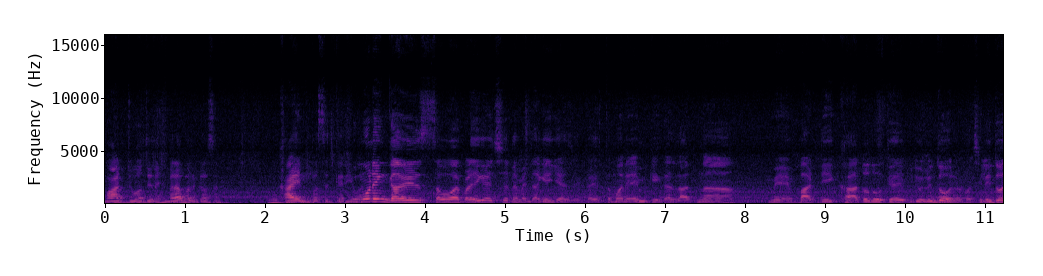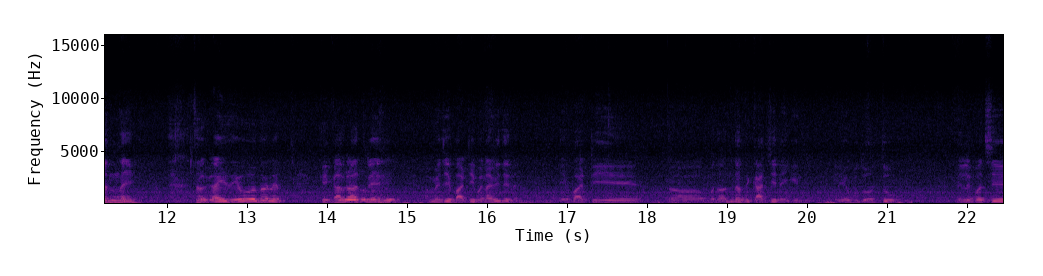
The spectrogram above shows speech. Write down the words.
વાટ જોવાતી નહીં બરાબર ને કરશે ખાઈને પછી જ કરીએ મોર્નિંગ ગાઈસ સવાર પડી ગઈ છે. ને અમે જાગી ગયા છે ગાઈસ તમારે એમ કે કાલ રાતના મેં બાટી ખાતો હતો ત્યારે વીડિયો લીધો ને પછી લીધો જ નહીં. તો ગાઈસ એવું હતું ને કે કાલ રાત્રે અમે જે બાટી બનાવી હતી ને એ બાટી મતલબ અંદરથી કાચી રહી ગઈ હતી. એવું બધું હતું. એટલે પછી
